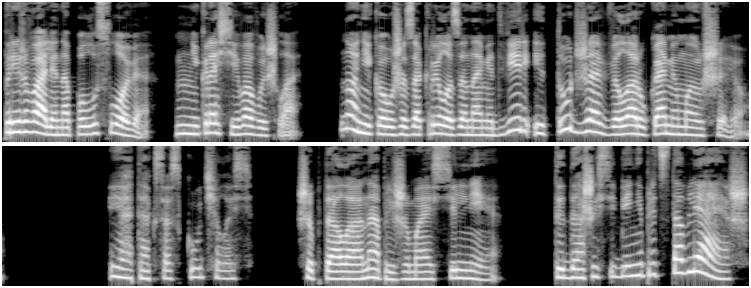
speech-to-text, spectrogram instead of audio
Прервали на полуслове. Некрасиво вышло. Но Ника уже закрыла за нами дверь и тут же обвела руками мою шею. «Я так соскучилась», — шептала она, прижимаясь сильнее. Ты даже себе не представляешь!»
